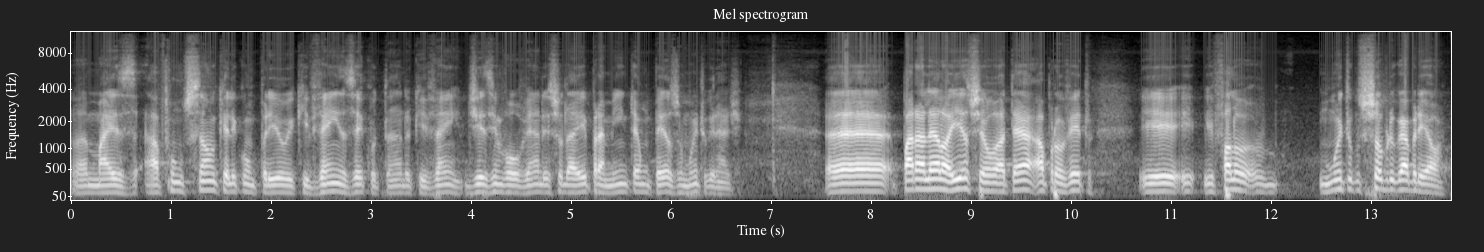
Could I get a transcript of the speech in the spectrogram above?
é, mas a função que ele cumpriu e que vem executando, que vem desenvolvendo, isso daí para mim tem um peso muito grande. É, paralelo a isso, eu até aproveito e, e, e falo muito sobre o Gabriel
